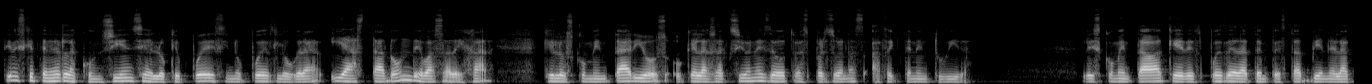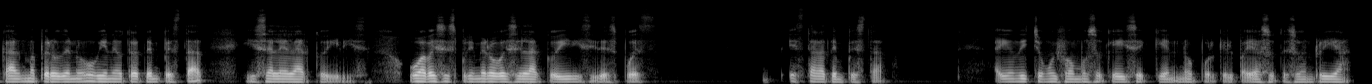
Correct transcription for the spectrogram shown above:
Tienes que tener la conciencia de lo que puedes y no puedes lograr y hasta dónde vas a dejar que los comentarios o que las acciones de otras personas afecten en tu vida. Les comentaba que después de la tempestad viene la calma, pero de nuevo viene otra tempestad y sale el arco iris. O a veces primero ves el arco iris y después está la tempestad. Hay un dicho muy famoso que dice que no porque el payaso te sonría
